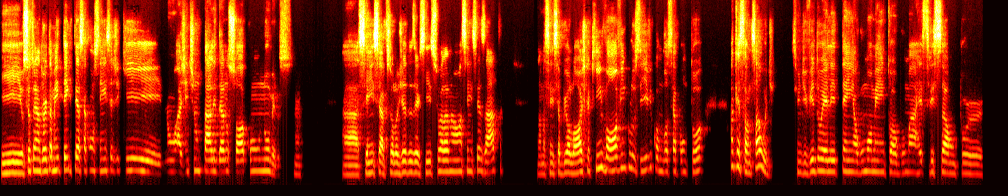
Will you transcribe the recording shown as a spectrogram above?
E o seu treinador também tem que ter essa consciência de que não, a gente não está lidando só com números, né? A ciência, a fisiologia do exercício, ela não é uma ciência exata, ela é uma ciência biológica que envolve, inclusive, como você apontou, a questão de saúde. Se o indivíduo ele tem em algum momento alguma restrição por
